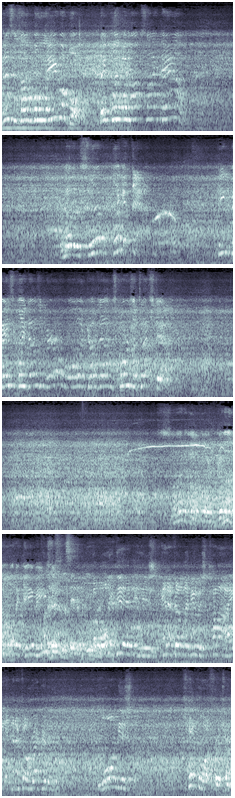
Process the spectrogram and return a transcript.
This is unbelievable. They flew him upside down. Another slip. Look at that. He basically does a barrel roll and comes out and scores a touchdown. Son of a gun. What a game I he's in. gonna say that he But all he did in his NFL debut is tie an NFL record longest kickoff return,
